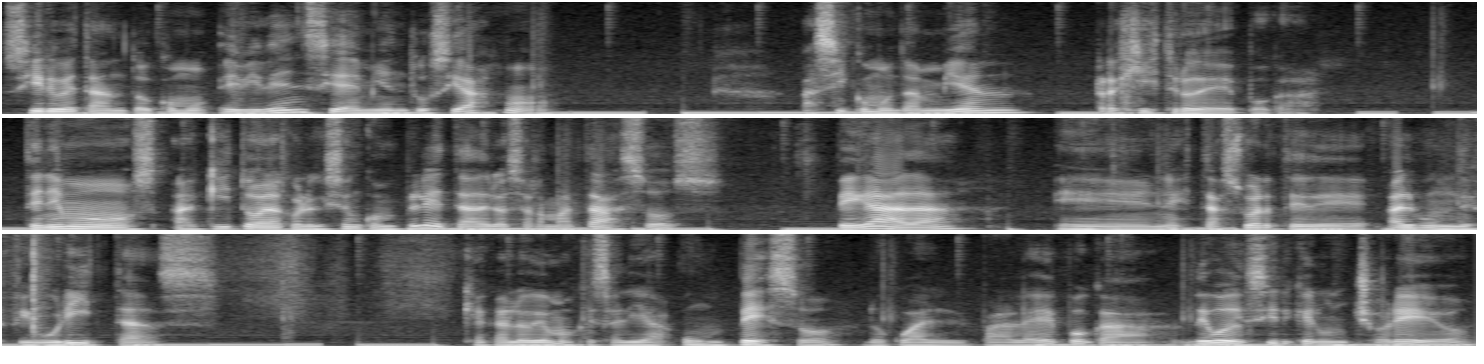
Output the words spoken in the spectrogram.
sirve tanto como evidencia de mi entusiasmo, así como también registro de época. Tenemos aquí toda la colección completa de los armatazos, pegada en esta suerte de álbum de figuritas, que acá lo vemos que salía un peso, lo cual para la época debo decir que era un choreo,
